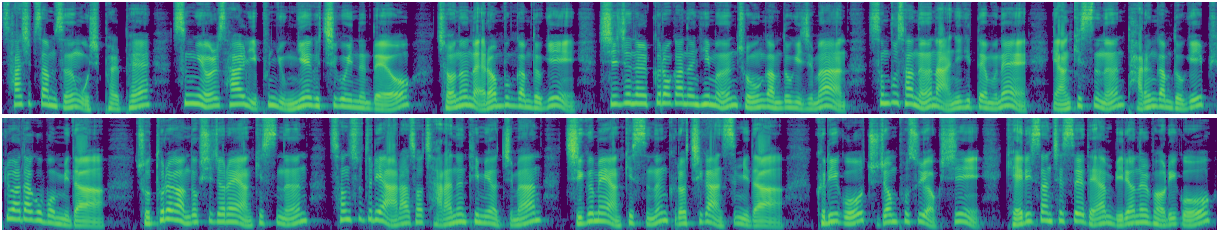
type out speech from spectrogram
43승 58패, 승률 4할 2푼 6리에 그치고 있는데요. 저는 에런분 감독이 시즌을 끌어가는 힘은 좋은 감독이지만 승부사는 아니기 때문에 양키스는 다른 감독이 필요하다고 봅니다. 조토레 감독 시절의 양키스는 선수들이 알아서 잘하는 팀이었지만 지금의 양키스는 그렇지가 않습니다. 그리고 주전 포수 역시 게리 산체스에 대한 미련을 버리고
